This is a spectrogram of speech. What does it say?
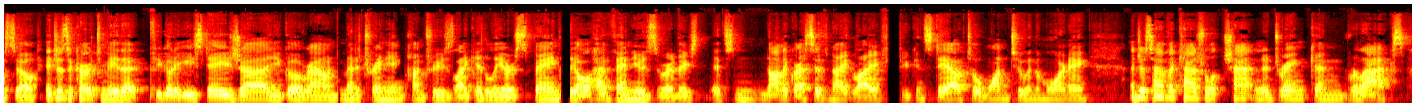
So it just occurred to me that if you go to East Asia, you go around Mediterranean countries like Italy or Spain, they all have venues where they, it's non-aggressive nightlife. You can stay out till one, two in the morning and just have a casual chat and a drink and relax.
